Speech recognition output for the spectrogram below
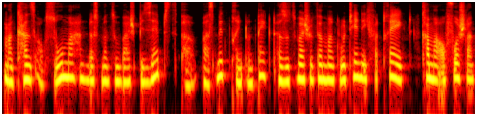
Man kann es auch so machen, dass man zum Beispiel selbst äh, was mitbringt und backt. Also zum Beispiel, wenn man Gluten nicht verträgt, kann man auch vorschlagen,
